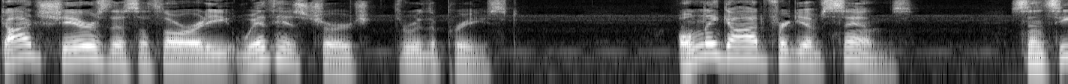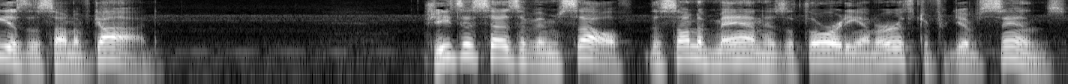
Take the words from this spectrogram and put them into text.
God shares this authority with his church through the priest. Only God forgives sins, since he is the Son of God. Jesus says of himself, The Son of Man has authority on earth to forgive sins,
